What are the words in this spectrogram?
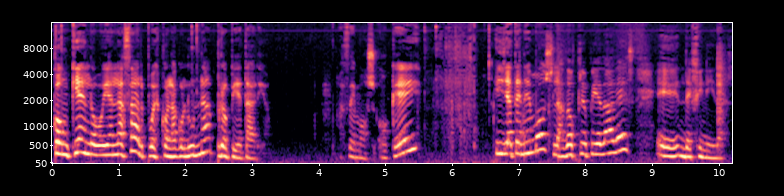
¿Con quién lo voy a enlazar? Pues con la columna propietario. Hacemos OK y ya tenemos las dos propiedades eh, definidas.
